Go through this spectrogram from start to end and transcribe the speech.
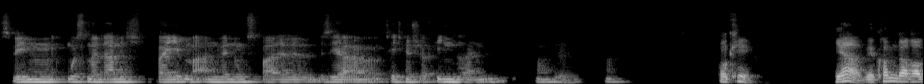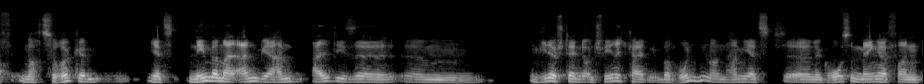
Deswegen muss man da nicht bei jedem Anwendungsfall sehr technisch affin sein. Mhm. Okay. Ja, wir kommen darauf noch zurück. Jetzt nehmen wir mal an, wir haben all diese ähm, Widerstände und Schwierigkeiten überwunden und haben jetzt äh, eine große Menge von,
